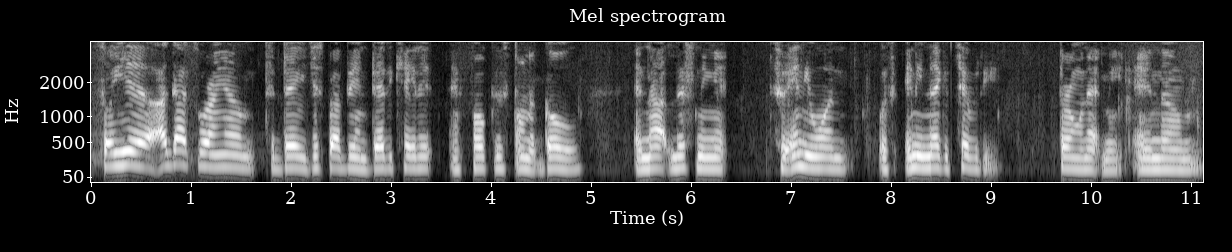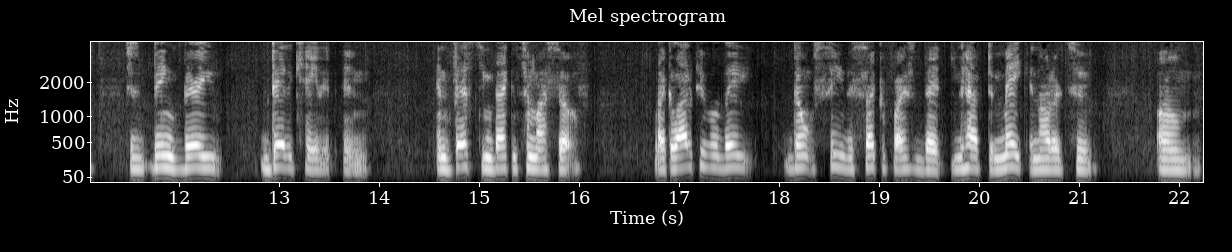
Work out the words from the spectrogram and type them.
So, yeah, I got to where I am today just by being dedicated and focused on a goal and not listening to anyone with any negativity thrown at me, and um, just being very dedicated and investing back into myself. Like a lot of people, they don't see the sacrifices that you have to make in order to um,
